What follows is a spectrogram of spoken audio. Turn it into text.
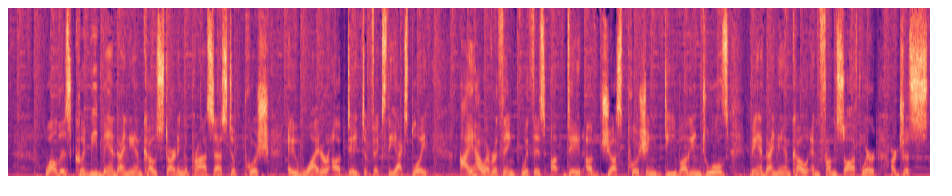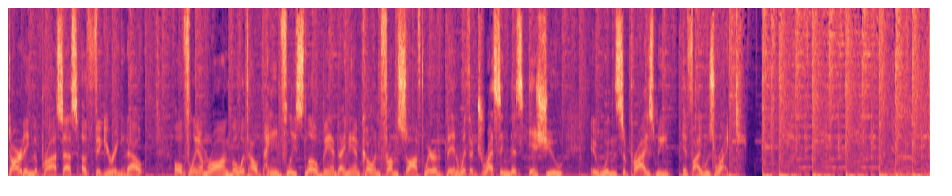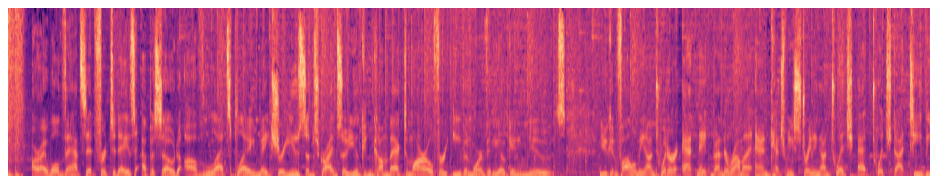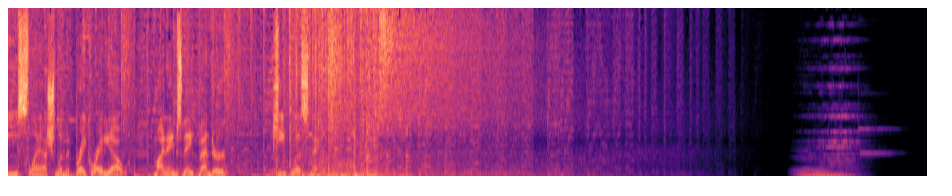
While this could be Bandai Namco starting the process to push a wider update to fix the exploit, I, however, think with this update of just pushing debugging tools, Bandai Namco and From Software are just starting the process of figuring it out. Hopefully, I'm wrong, but with how painfully slow Bandai Namco and From Software have been with addressing this issue, it wouldn't surprise me if I was right. All right, well, that's it for today's episode of Let's Play. Make sure you subscribe so you can come back tomorrow for even more video game news. You can follow me on Twitter at Nate Benderama and catch me streaming on Twitch at twitch.tv slash Limit Break Radio. My name's Nate Bender. Keep listening.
